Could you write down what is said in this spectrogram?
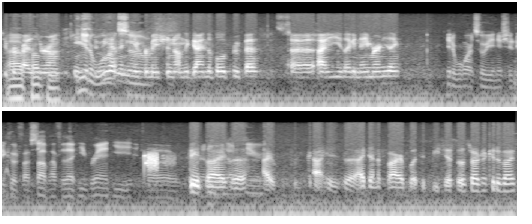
supervisor probably- on the He team. had a Do we have any so- information on the guy in the bulletproof vest? Uh, i.e. like a name or anything? He had a warrant, so he initiated code 5 stop. After that, he ran. He uh, Be advised, uh, I forgot his uh, identifier, but the BCSO sergeant could advise.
